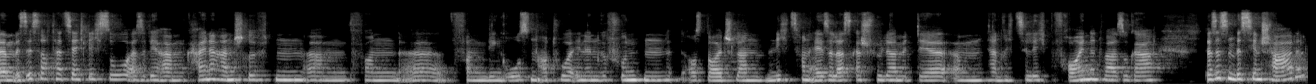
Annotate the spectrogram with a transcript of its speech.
Ähm, es ist auch tatsächlich so, also wir haben keine Handschriften ähm, von, äh, von den großen AutorInnen gefunden aus Deutschland, nichts von Else Lasker-Schüler, mit der ähm, Heinrich Zillig befreundet war sogar. Das ist ein bisschen schade,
